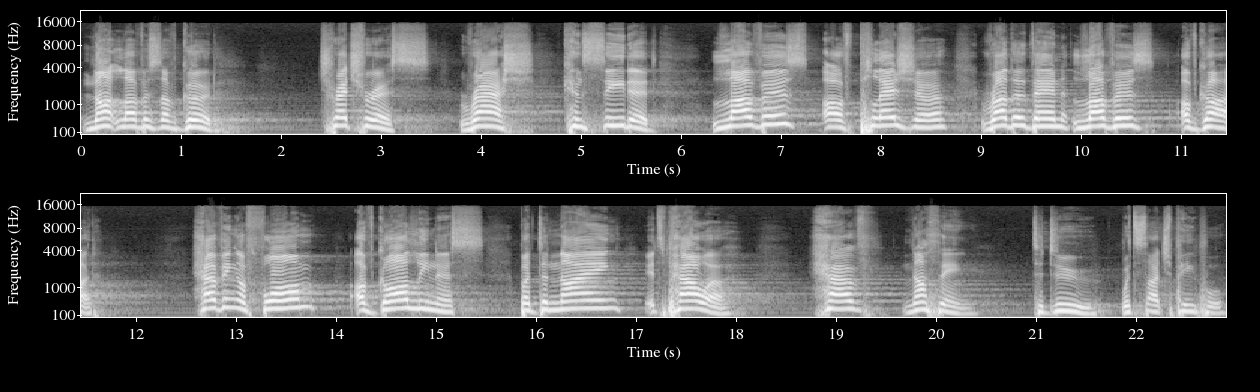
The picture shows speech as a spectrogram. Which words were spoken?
not lovers of good, treacherous, rash, conceited, lovers of pleasure rather than lovers of God, having a form of godliness but denying its power, have nothing to do with such people.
